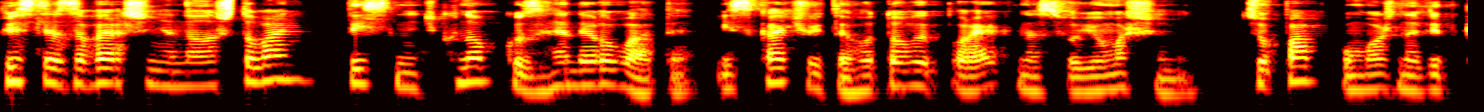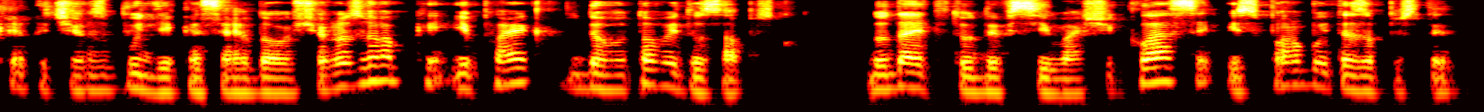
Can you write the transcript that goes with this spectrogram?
Після завершення налаштувань тисніть кнопку Згенерувати і скачуйте готовий проект на свою машину. Цю папку можна відкрити через будь-яке середовище розробки, і проект буде готовий до запуску. Додайте туди всі ваші класи і спробуйте запустити.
